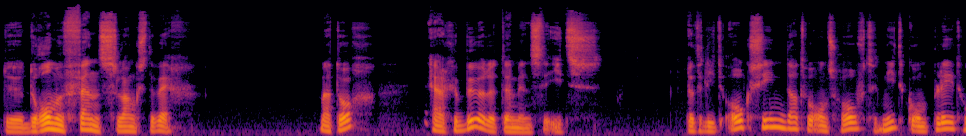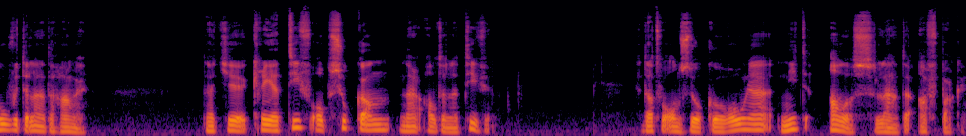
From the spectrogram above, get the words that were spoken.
De dromme fans langs de weg. Maar toch, er gebeurde tenminste iets. Het liet ook zien dat we ons hoofd niet compleet hoeven te laten hangen. Dat je creatief op zoek kan naar alternatieven. Dat we ons door corona niet alles laten afpakken.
